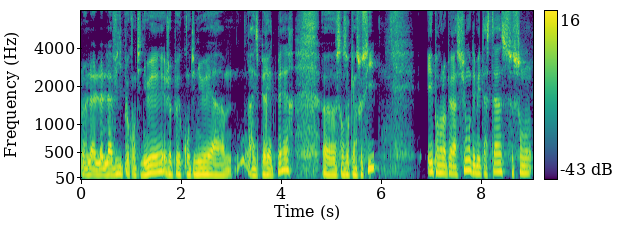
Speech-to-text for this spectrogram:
la, vie peut continuer, je peux continuer à, espérer être père euh, sans aucun souci. Et pendant l'opération, des métastases se sont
